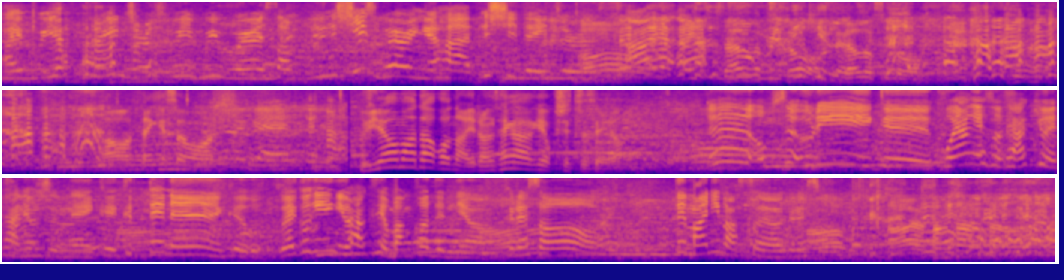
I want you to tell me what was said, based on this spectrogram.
Are we dangerous? We, we wear something. She's wearing a hat. Is she dangerous? Oh. I, I just That look looks cool. ridiculous. That looks cool. oh, thank you so much. 위험하다거나 이런 생각이 혹시 드세요? 네, 없어요. 우리 그 고향에서 대학교에 다녔는데 그 그때는 그 외국인 유학생 많거든요. 그래서 그때 많이 봤어요. 그래서. 아, 감사합니다.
